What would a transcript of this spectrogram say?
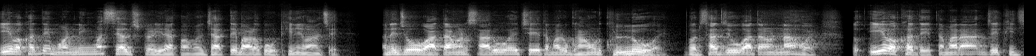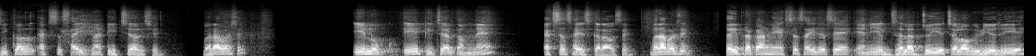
એ વખતે મોર્નિંગમાં સેલ્ફ સ્ટડી રાખવામાં આવે જાતે બાળકો ઉઠીને વાંચે. અને જો વાતાવરણ સારું હોય છે, તમારું ગ્રાઉન્ડ ખુલ્લું હોય, વરસાદ જેવું વાતાવરણ ના હોય, તો એ વખતે તમારા જે ફિઝિકલ એક્સરસાઇઝના ટીચર છે, બરાબર છે? એ લોકો, એ ટીચર તમને એક્સરસાઇઝ કરાવશે બરાબર છે કઈ પ્રકારની એક્સરસાઇઝ હશે એની એક ઝલક જોઈએ ચલો વીડિયો જોઈએ.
